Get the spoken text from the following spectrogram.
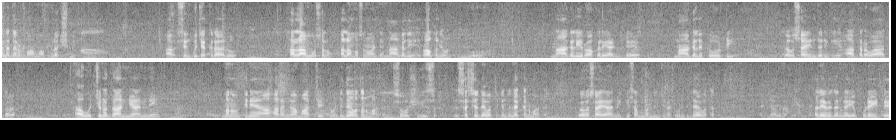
another form of Lakshmi శంకు చక్రాలు. హలాముసలం హలాముసలం అంటే నాగలి రోకలి ఉంటుంది నాగలి రోకలి అంటే నాగలితోటి వ్యవసాయం జరిగి ఆ తర్వాత ఆ వచ్చిన ధాన్యాన్ని మనం తినే ఆహారంగా మార్చేటువంటి దేవత అనమాట సో షీఈ్ సస్య దేవత కింద లెక్క అనమాట వ్యవసాయానికి సంబంధించినటువంటి దేవత ఆవిడ. అదేవిధంగా ఎప్పుడైతే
